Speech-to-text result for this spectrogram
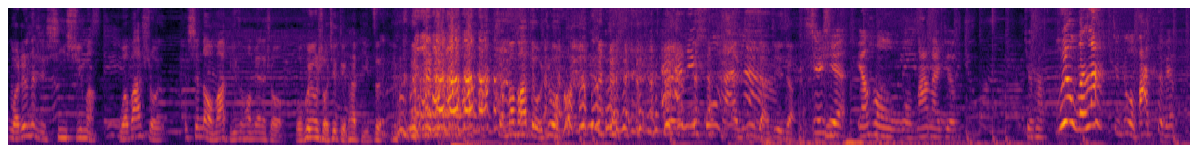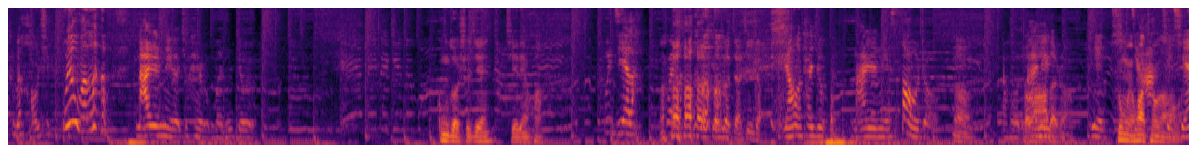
我真的是心虚嘛，我把手伸到我妈鼻子旁边的时候，我会用手去怼她鼻子，想办法堵住。哎还没说完呢，继续讲，继续讲。就是，然后我妈妈就就说不用闻了，就给我爸特别特别豪气，不用闻了，拿着那个就开始闻，就工作时间接电话，不接了。说说讲，继续讲。然后他就拿着那扫帚，嗯。然后拿那那东北话偷铁钳，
